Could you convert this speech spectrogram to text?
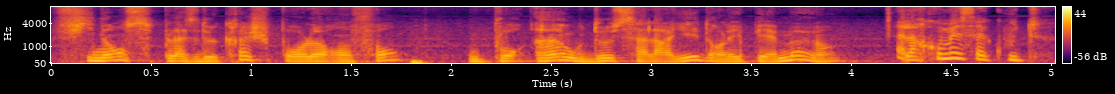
financent place de crèche pour leur enfant ou pour un ou deux salariés dans les PME. Hein. Alors combien ça coûte?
